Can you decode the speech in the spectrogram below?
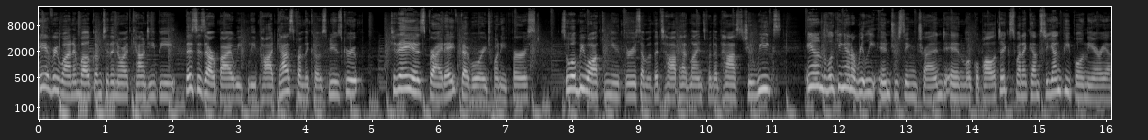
Hey everyone, and welcome to the North County Beat. This is our bi weekly podcast from the Coast News Group. Today is Friday, February 21st, so we'll be walking you through some of the top headlines from the past two weeks and looking at a really interesting trend in local politics when it comes to young people in the area.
